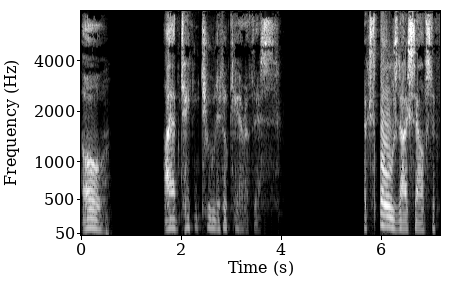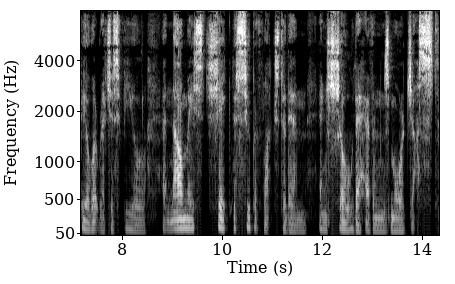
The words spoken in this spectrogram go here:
Oh, I have taken too little care of this. Expose thyself to feel what wretches feel, and thou mayst shake the superflux to them, and show the heavens more just.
